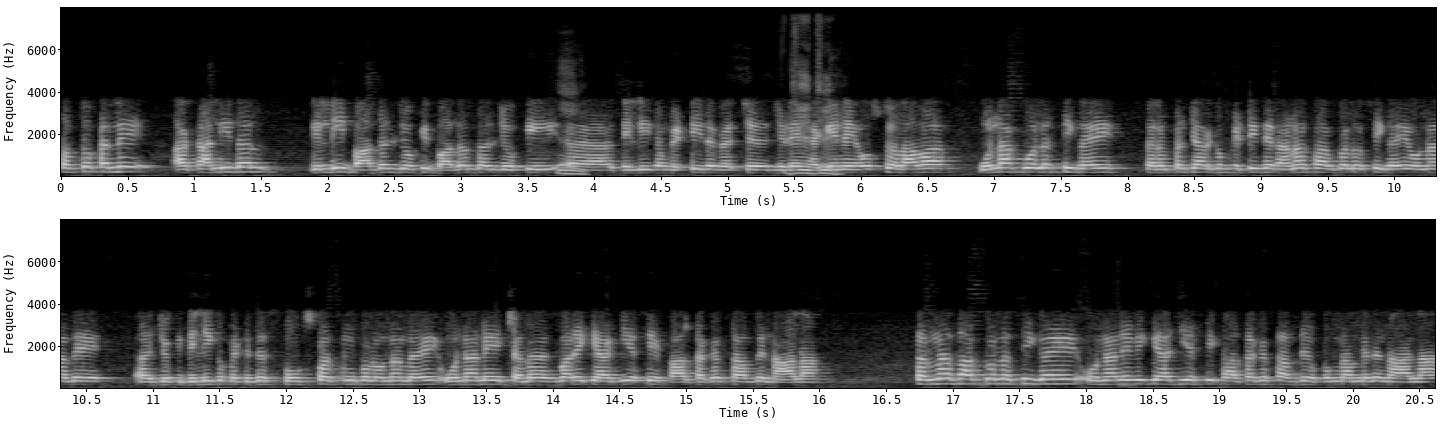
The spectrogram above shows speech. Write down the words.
ਸਭ ਤੋਂ ਪਹਿਲੇ ਅਕਾਲੀ ਦਲ ਦਿੱਲੀ ਬਾਦਲ ਜੋ ਕਿ ਬਾਦਲ ਦਲ ਜੋ ਕਿ ਦਿੱਲੀ ਕਮੇਟੀ ਦੇ ਵਿੱਚ ਜਿਹੜੇ। ਹੈਗੇ ਨੇ ਉਸ ਤੋਂ ਇਲਾਵਾ ਉਹਨਾਂ ਕੋਲ ਅਸੀਂ ਗਏ ਧਰਮ ਪ੍ਰਚਾਰ ਕਮੇਟੀ ਦੇ ਰਾਣਾ ਸਾਹਿਬ ਕੋਲ ਅਸੀਂ ਗਏ ਉਹਨਾਂ ਦੇ ਜੋ ਕਿ ਦਿੱਲੀ ਕਮੇਟੀ ਦੇ ਸਪੋਕਸਪਰਸਨ ਕੋਲ ਉਹਨਾਂ ਗਏ ਉਹਨਾਂ ਨੇ ਚਲੋ ਇਸ ਬਾਰੇ ਕਿਹਾ ਕਿ ਅਸੀਂ ਅਕਾਲ ਤਖਤ ਸਾਹਿਬ ਦੇ ਨਾਲ ਆ ਸਰਨਾ ਸਾਹਿਬ ਕੋਲ ਅਸੀਂ ਗਏ ਉਹਨਾਂ ਨੇ ਵੀ ਕਿਹਾ ਜੀ ਅਸੀਂ ਅਕਾਲ ਤਖਤ ਸਾਹਿਬ ਦੇ ਹੁਕਮਨਾਮੇ ਦੇ ਨਾਲ ਆ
